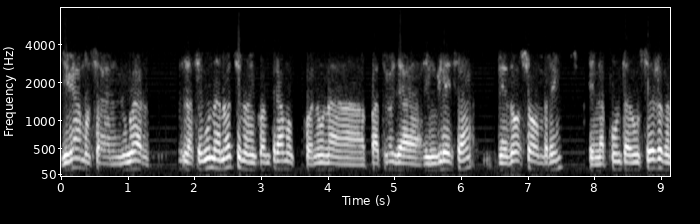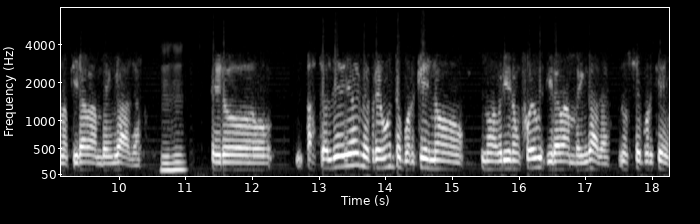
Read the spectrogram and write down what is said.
Llegamos al lugar. La segunda noche nos encontramos con una patrulla inglesa de dos hombres en la punta de un cerro que nos tiraban bengalas. Ujú. Pero hasta el día de hoy me pregunto por qué no, no abrieron fuego y tiraban bengalas. No sé por qué.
